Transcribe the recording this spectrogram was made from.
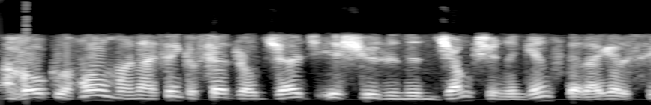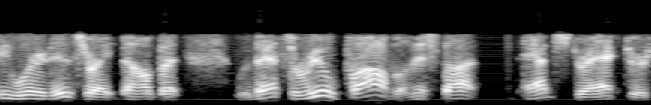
of Oklahoma, and I think a federal judge issued an injunction against that. I got to see where it is right now, but that's a real problem. It's not abstract or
